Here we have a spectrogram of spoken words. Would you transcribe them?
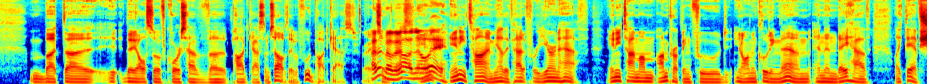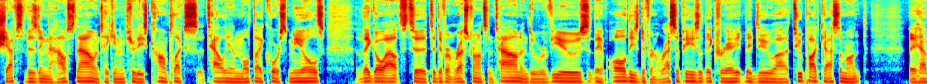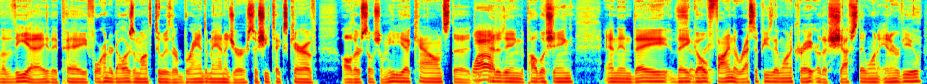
But uh, they also, of course, have a podcast themselves. They have a food podcast, right? I didn't know this. Oh no way! Anytime, yeah, they've had it for a year and a half. Anytime I'm I'm prepping food, you know, I'm including them, and then they have like they have chefs visiting the house now and taking them through these complex Italian multi-course meals. They go out to to different restaurants in town and do reviews. They have all these different recipes that they create. They do uh, two podcasts a month. They have a VA. They pay four hundred dollars a month to as their brand manager. So she takes care of all their social media accounts, the, the editing, the publishing, and then they they go find the recipes they want to create or the chefs they want to interview.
